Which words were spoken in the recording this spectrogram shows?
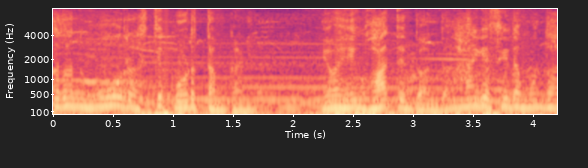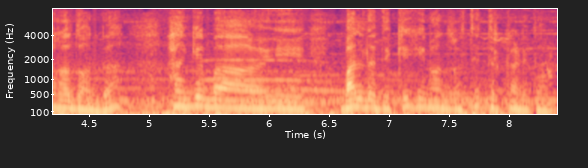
ಅದೊಂದು ಮೂರು ರಸ್ತೆ ಕೂಡುತ್ತಮ್ಮ ಕಣಿ. ಇವ ಹಿಂಗೆ ಹಾತಿದ್ದೊಂದು ಹಾಗೆ ಸೀದಾ ಮುಂದೆ ಹರೋದೊಂದು ಹಾಗೆ ಬಾ, ಈ ಬಲ್ದ ದಿಕ್ಕಿಗೆ ಇನ್ನೊಂದು ರಸ್ತೆ ತಿರ್ಕೊಂಡಿದ್ದಾನೆ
